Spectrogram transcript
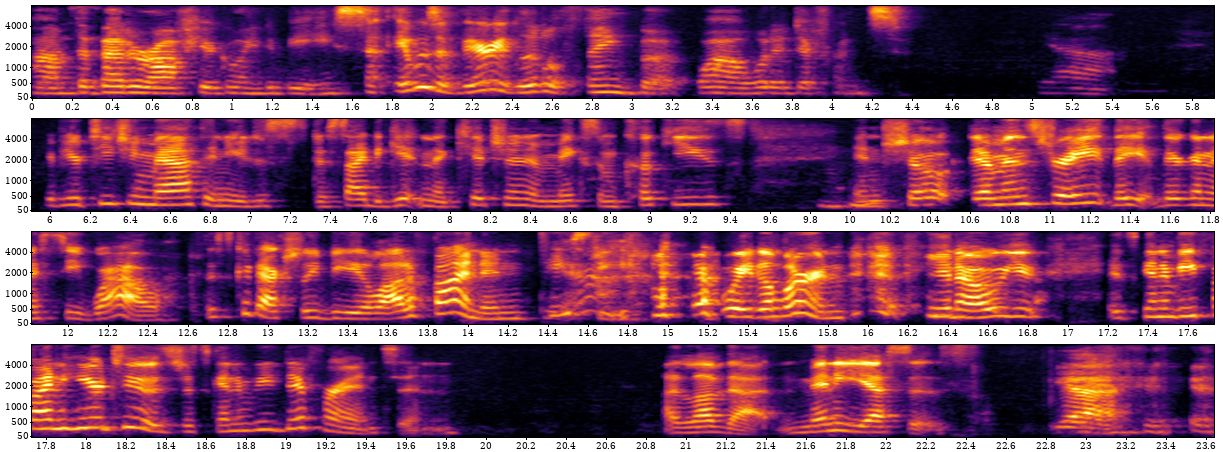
um, the better off you're going to be. So it was a very little thing, but wow, what a difference. Yeah. If you're teaching math and you just decide to get in the kitchen and make some cookies mm-hmm. and show demonstrate, they, they're gonna see, wow, this could actually be a lot of fun and tasty yeah. way to learn. You know, you it's gonna be fun here too. It's just gonna be different. And I love that. Many yeses. Yeah.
